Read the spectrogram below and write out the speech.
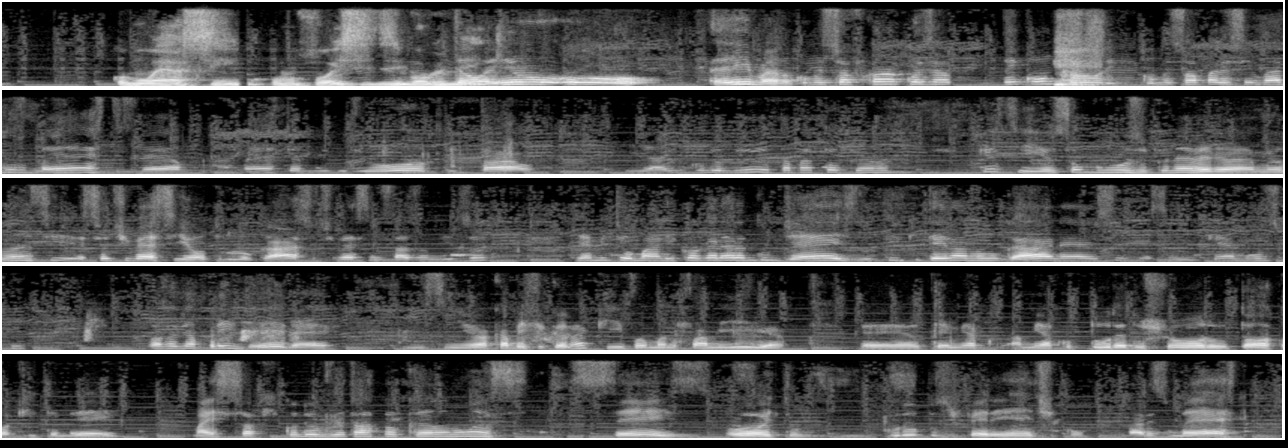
Como é assim? Como foi esse desenvolvimento? Então aí o, o aí, mano, começou a ficar uma coisa sem controle. Começou a aparecer vários mestres, né? Um mestre amigo de outro e tal. E aí quando eu vi, eu tava tocando. Porque assim, eu sou músico, né, velho? Meu lance, se eu tivesse em outro lugar, se eu tivesse nos Estados Unidos, eu, ia me tomar ali com a galera do jazz, o que, que tem lá no lugar, né? Assim, assim, quem é músico gosta de aprender, né? E sim, eu acabei ficando aqui, formando família. É, eu tenho minha, a minha cultura do choro, toco aqui também. Mas só que quando eu vi, eu tava tocando umas seis, oito grupos diferentes, com vários mestres.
